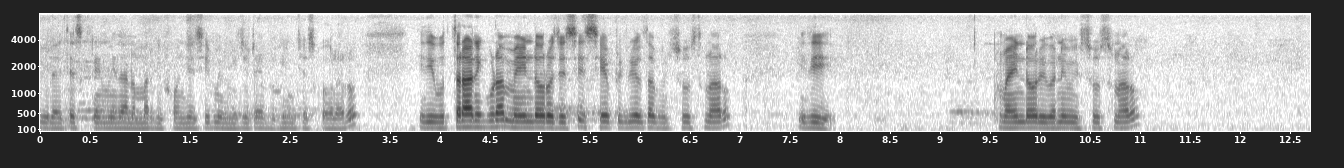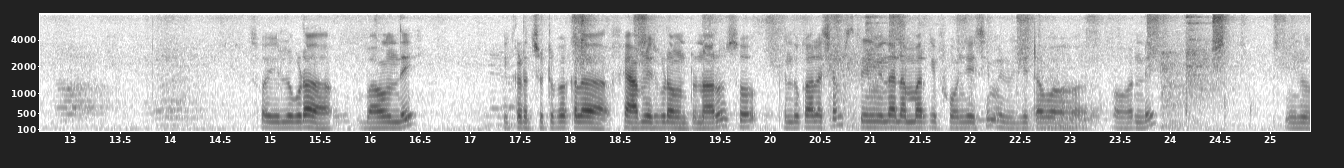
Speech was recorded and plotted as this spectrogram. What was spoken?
వీలైతే స్క్రీన్ మీద నెంబర్కి ఫోన్ చేసి మీరు విజిట్ అయ్యి బుకింగ్ చేసుకోగలరు. ఇది ఉత్తరానికి కూడా మెయిన్ డోర్ వచ్చేసి సేఫ్టీ గ్రిల్తో మీరు చూస్తున్నారు. ఇది మెయిన్ డోర్ ఇవన్నీ మీరు చూస్తున్నారు. సో ఇల్లు కూడా బాగుంది. ఇక్కడ చుట్టుపక్కల ఫ్యామిలీస్ కూడా ఉంటున్నారు. సో ఎందుకు ఆలస్యం? స్క్రీన్ మీద నెంబర్కి ఫోన్ చేసి మీరు విజిట్ అవ్వ అవ్వండి. మీరు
